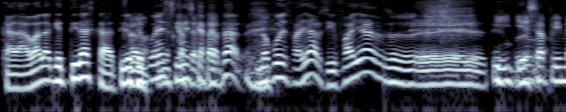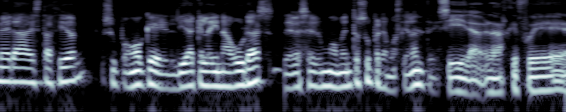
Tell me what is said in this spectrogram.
cada bala que tiras, cada tiro Claro, que pones, tienes tienes, que que acertar. No puedes fallar. Si fallas, eh, tienes Y, y esa primera estación, supongo que el día que la inauguras debe ser un momento súper emocionante. Sí, la verdad es que fue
